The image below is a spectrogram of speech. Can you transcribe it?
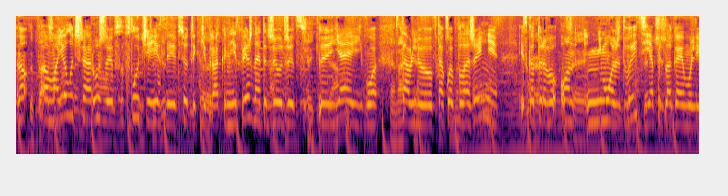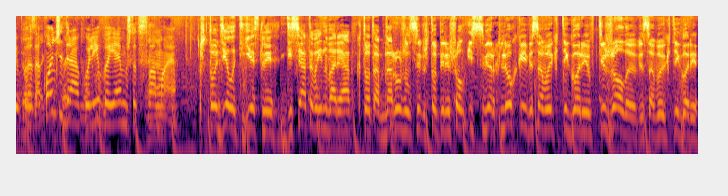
Но best мое лучшее оружие в в случае, если все-таки драка неизбежна, это джиу-джитсу. Э, Я его ставлю в такое положение, из которого он не может выйти. Я предлагаю ему либо закончить драку, либо я ему что-то сломаю. Что делать, если 10 января кто-то обнаружил, что перешел из сверхлегкой весовой категории в тяжелую весовую категорию?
